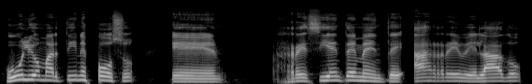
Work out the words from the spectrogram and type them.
Julio Martínez Pozo, eh, recientemente ha revelado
